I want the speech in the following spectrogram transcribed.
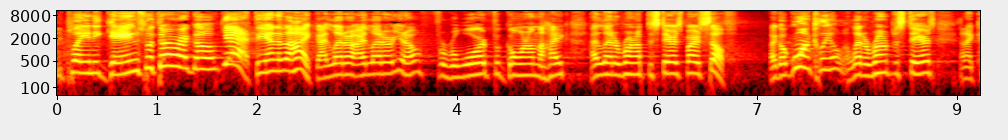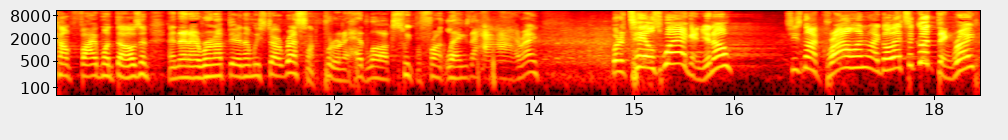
You play any games with her? I go, yeah, at the end of the hike. I let her, I let her, you know, for reward for going on the hike, I let her run up the stairs by herself. I go, go on, Cleo. I let her run up the stairs, and I count five, 1,000, and then I run up there, and then we start wrestling. Put her in a headlock, sweep her front legs, ah, right? But her tail's wagging, you know? She's not growling. I go, that's a good thing, right?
